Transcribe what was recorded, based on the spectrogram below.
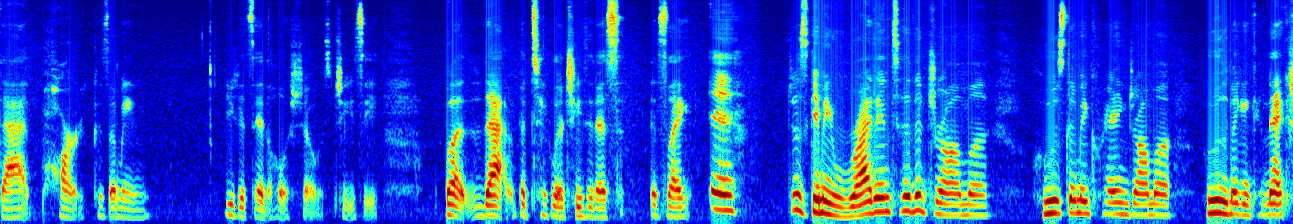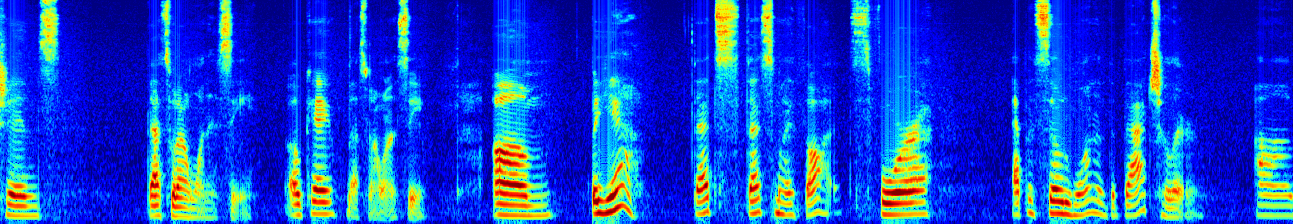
that part. Because I mean, you could say the whole show is cheesy, but that particular cheesiness is like, eh, just get me right into the drama. Who's gonna be creating drama? Who's making connections? That's what I want to see. Okay, that's what I want to see. Um, but yeah, that's that's my thoughts for episode one of The Bachelor. Um,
